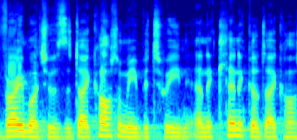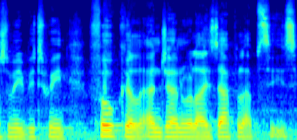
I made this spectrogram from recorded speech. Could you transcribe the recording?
very much it was a dichotomy between, and a clinical dichotomy between focal and generalized epilepsies.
